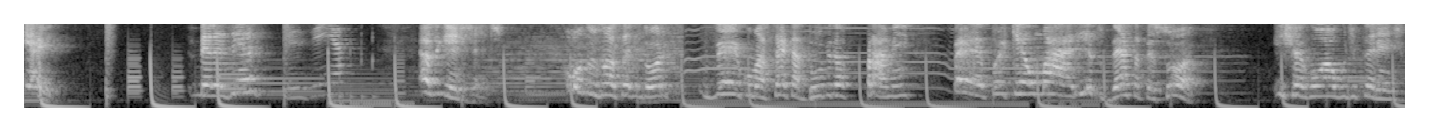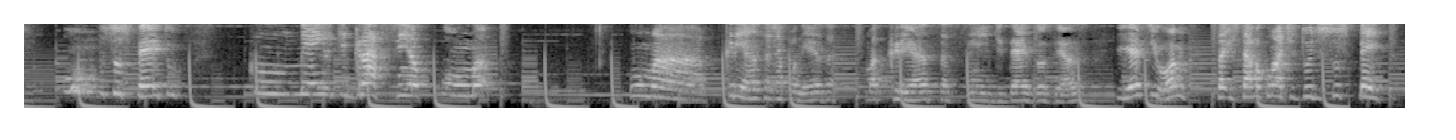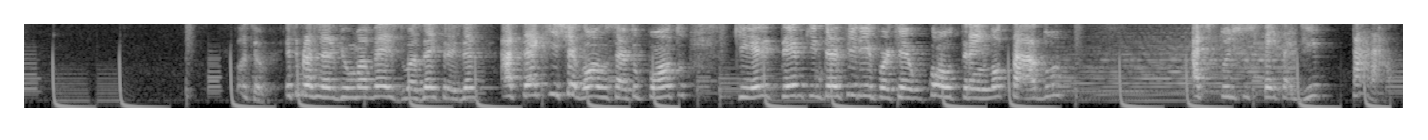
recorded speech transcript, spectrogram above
E aí? Belezinha? Belezinha? É o seguinte, gente. Um dos nossos seguidores veio com uma certa dúvida pra mim, é, porque o marido dessa pessoa enxergou algo diferente. Um suspeito com meio de gracinha com uma uma criança japonesa, uma criança assim de 10, 12 anos, e esse homem tá- estava com uma atitude suspeita. Aconteceu. Esse brasileiro viu uma vez, duas vezes, três vezes, até que chegou a um certo ponto que ele teve que interferir, porque com o trem lotado, atitude suspeita de tarado.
